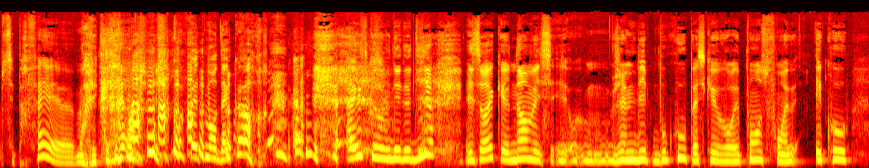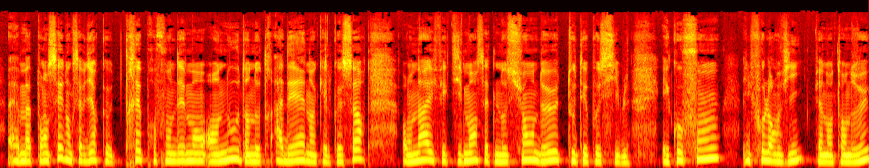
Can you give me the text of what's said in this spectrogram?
C'est parfait, euh, Marie-Claire. je suis complètement d'accord avec ce que vous venez de dire. Et c'est vrai que non, mais j'aime beaucoup parce que vos réponses font écho à ma pensée. Donc ça veut dire que très profondément en nous, dans notre ADN en quelque sorte, on a effectivement cette notion de tout est possible. Et qu'au fond, il faut l'envie, bien entendu,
